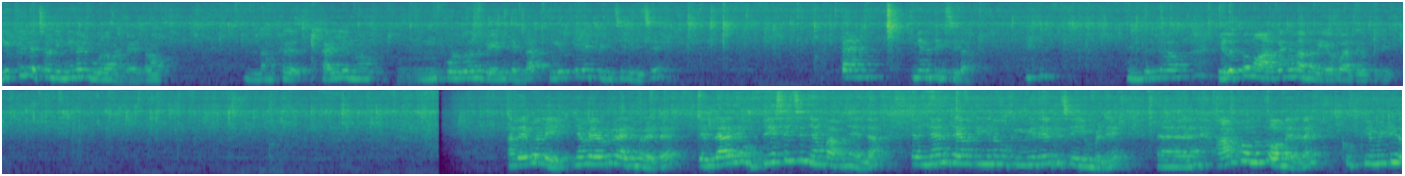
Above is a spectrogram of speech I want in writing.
ഈർക്കിൽ വെച്ചോണ്ട് ഇങ്ങനെ ഒരു ഗുണമുണ്ട് കേട്ടോ. നമുക്ക് കൈയൊന്നും കൊള്ളുമെന്ന് പേടിക്കണ്ട. ഈർക്കിലെ പിടിച്ച് പിടിച്ച് ടാങ് ഇങ്ങനെ തിരിച്ചിടാം. എന്തെല്ലാം എളുപ്പ മാർഗങ്ങളാണെന്നറിയോ പാചകത്തിൽ അതേപോലെ ഞാൻ വേറൊരു കാര്യം പറയട്ടെ. എല്ലാവരെയും ഉദ്ദേശിച്ച് ഞാൻ പറഞ്ഞതല്ല. ഞാൻ ഇതേ ഇങ്ങനെ കുക്കിംഗ് വീഡിയോ ഒക്കെ ചെയ്യുമ്പോഴേ ആർക്കും ഒന്നും തോന്നരുത്. കുക്കിംഗ് വീഡിയോ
